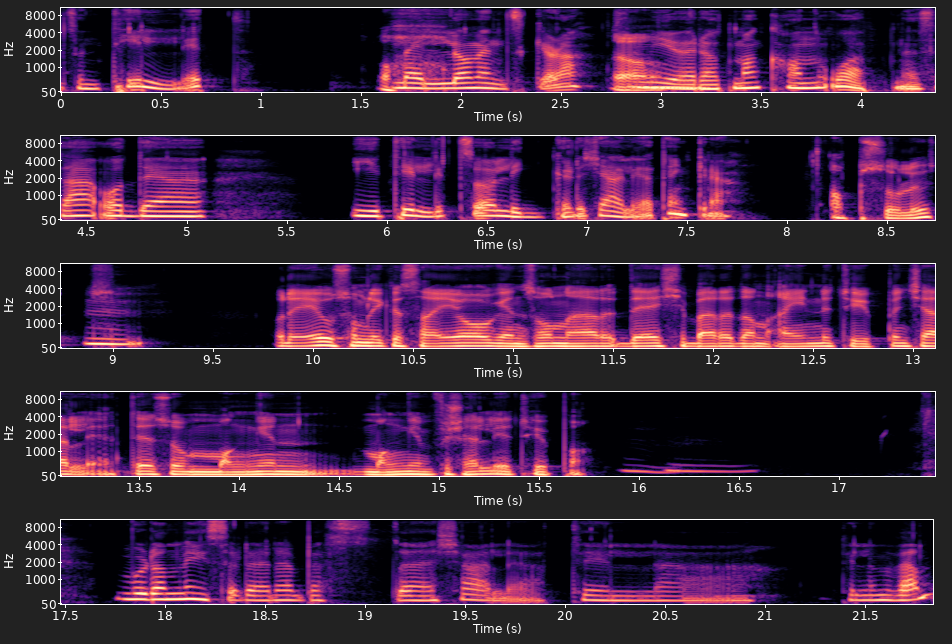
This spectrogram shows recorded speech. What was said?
altså en tillit Åh. mellom mennesker, da, som Ja. gjør at man kan åpne seg. Og det, i tillit så ligger det kjærlighet, tenker jeg. Absolutt. Mm. Og det er jo som de sier òg, en sånn her Det er ikke bare den ene typen kjærlighet, det er så mange, mange forskjellige typer. Hvordan viser dere best eh, kjærlighet til, eh, til en venn?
